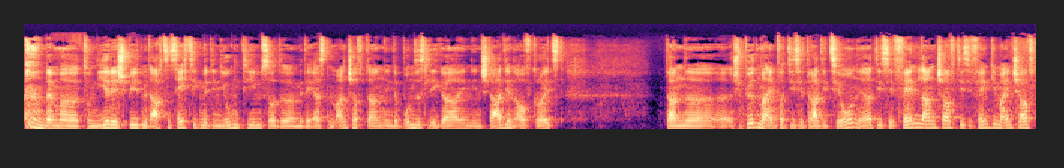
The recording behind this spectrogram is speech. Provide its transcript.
wenn man Turniere spielt mit 1860 mit den Jugendteams oder mit der ersten Mannschaft dann in der Bundesliga in, in Stadien aufkreuzt, dann äh, spürt man einfach diese Tradition, ja, diese Fanlandschaft, diese Fangemeinschaft.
